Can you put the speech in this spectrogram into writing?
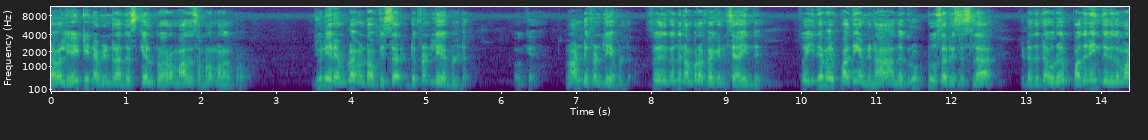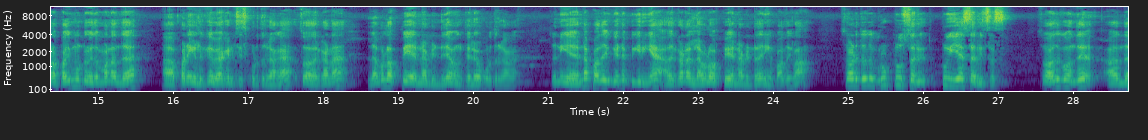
லெவல் எயிட்டீன் அப்படின்ற அந்த ஸ்கேல் ப்ரோக்ராம் மாத சம்பளம் வழங்கப்படும். Junior employment officer differently abled okay non differently abled so இதுக்கு வந்து நம்பர் ஆஃப் வேகன்சி ஐந்து. ஸோ இதே மாதிரி பார்த்தீங்க அப்படின்னா அந்த குரூப் டூ சர்வீசஸில் கிட்டத்தட்ட ஒரு பதினைந்து விதமான பதிமூன்று விதமான அந்த பணிகளுக்கு வேகன்சிஸ் கொடுத்துருக்காங்க. ஸோ அதற்கான லெவல் ஆஃப் பே என்ன அப்படின்றதே அவங்க தெளிவாக கொடுத்துருக்காங்க. ஸோ நீங்கள் என்ன பதவிக்கு விண்ணப்பிக்கிறீங்க அதற்கான லெவல் ஆஃப் பே என்ன அப்படின்றத நீங்கள் பார்த்துக்கலாம். ஸோ அடுத்து வந்து group two service two A services so அதுக்கு வந்து அந்த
